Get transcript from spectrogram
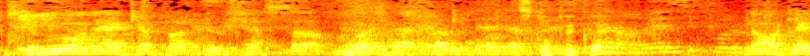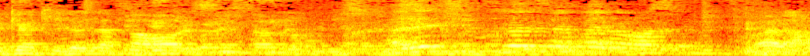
Parce que nous, on est incapable de faire ça. Moi, je- Est-ce qu'on peut quoi Non, quelqu'un qui donne la parole. Allez, je vous donne la parole. Voilà.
